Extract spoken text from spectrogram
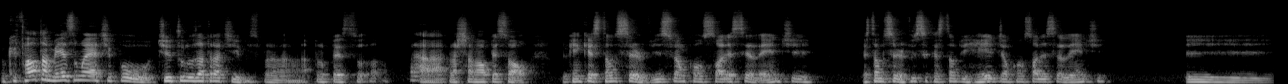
O que falta mesmo é, tipo, títulos atrativos para chamar o pessoal. Porque em questão de serviço é um console excelente. Questão de serviço, questão de rede é um console excelente. E,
